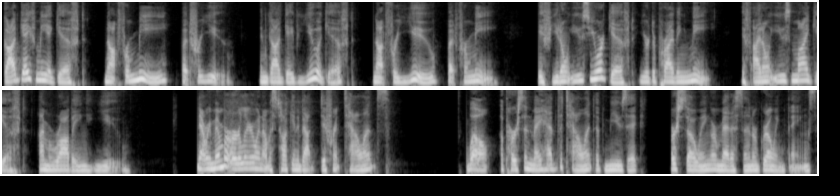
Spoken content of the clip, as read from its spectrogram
God gave me a gift, not for me, but for you. And God gave you a gift, not for you, but for me. If you don't use your gift, you're depriving me. If I don't use my gift, I'm robbing you. Now, remember earlier when I was talking about different talents? Well, a person may have the talent of music or sewing or medicine or growing things,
